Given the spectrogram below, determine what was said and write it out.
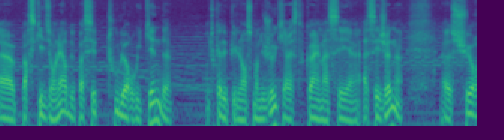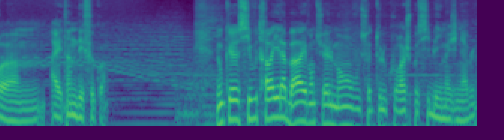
euh, parce qu'ils ont l'air de passer tout leur week-end, en tout cas depuis le lancement du jeu, qui reste quand même assez, assez jeune, euh, sur, à éteindre des feux. Quoi. Donc si vous travaillez là-bas, éventuellement, on vous souhaite tout le courage possible et imaginable.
